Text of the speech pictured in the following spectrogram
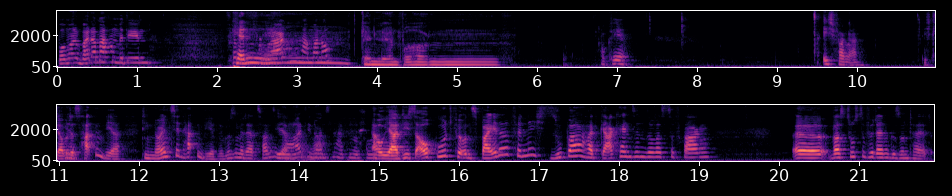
Wollen wir weitermachen mit den fünf Kennenlernen. Fragen? Haben wir noch? Kennenlernfragen. Okay. Ich fange an. Ich glaube, Ja. das hatten wir. Die 19 hatten wir. Wir müssen mit der 20 Ja, anfangen, die wa? 19 hatten wir schon. Oh ja, die ist auch gut für uns beide, finde ich. Super. Hat gar keinen Sinn, sowas zu fragen. Äh, was tust du für deine Gesundheit?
